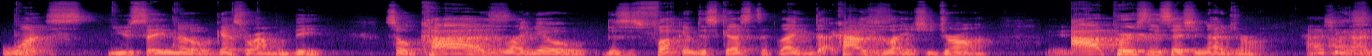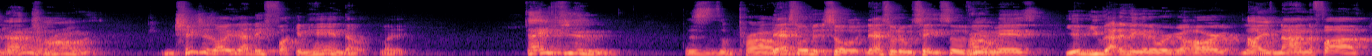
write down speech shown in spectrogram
Once you say no, guess where I'm gonna be. So Kaz is like, yo, this is fucking disgusting. Like Kaz is like, she drawn. Yeah. I personally said she's not drawn. how she "Ah, not, she not drawn? drawing. Chicks just always got their fucking hand out. Like Thank you. This is the problem. that's what. It, so that's what it would take. So if Bro. your man's, you, you got a nigga that working hard, like nine to five,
